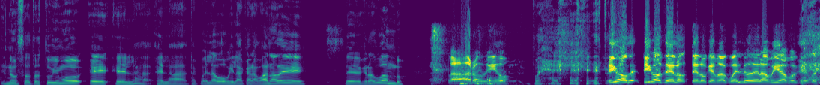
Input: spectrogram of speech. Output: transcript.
nosotros tuvimos eh, en, la, en la, ¿te acuerdas Bobby? La caravana de, de graduando. Claro, mijo. Pues, Digo, de, digo de, lo, de lo que me acuerdo de la mía, porque pues,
